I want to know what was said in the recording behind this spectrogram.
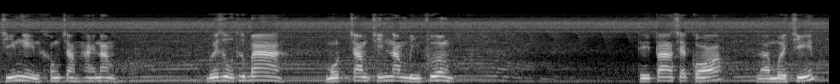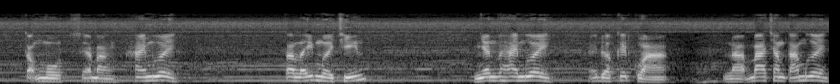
9025 ví dụ thứ ba 195 bình phương, thì ta sẽ có là 19 cộng 1 sẽ bằng 20 ta lấy 19 nhân với 20 để được kết quả là 380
